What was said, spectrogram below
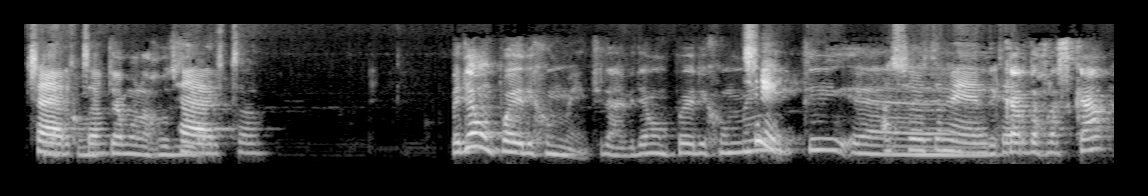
Certo. Ecco, mettiamola così. Certo. Vediamo un paio di commenti, dai, vediamo un paio di commenti. Sì, eh, assolutamente. Riccardo Frasca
